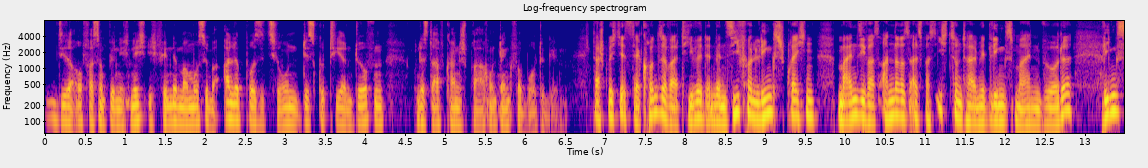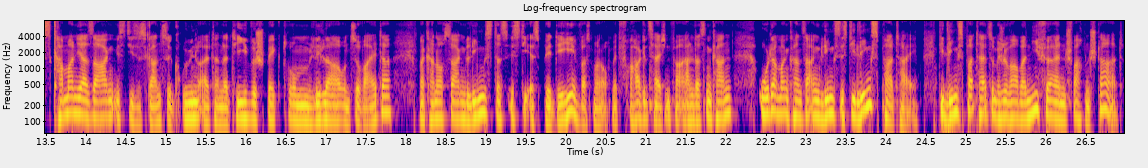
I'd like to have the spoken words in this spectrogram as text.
dieser Auffassung bin ich nicht. Ich finde, man muss über alle Positionen diskutieren dürfen und es darf keine Sprach- und Denkverbote geben. Da spricht jetzt der Konservative, denn wenn Sie von links sprechen, meinen Sie was anderes, als was ich zum Teil mit links meinen würde. Links kann man ja sagen, ist dieses ganze grün-alternative Spektrum, lila und so weiter. Man kann auch sagen, links, das ist die SPD, was man auch mit Fragezeichen veranlassen kann. Oder man kann sagen, links ist die Linkspartei. Die Linkspartei zum Beispiel war aber nie für einen schwachen Staat.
